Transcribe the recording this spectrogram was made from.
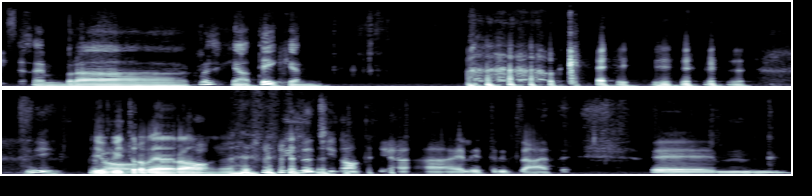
Sembra. come si chiama? Taken. ok. Sì, Io vi troverò. Avendo ginocchia elettrizzate. Ehm,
